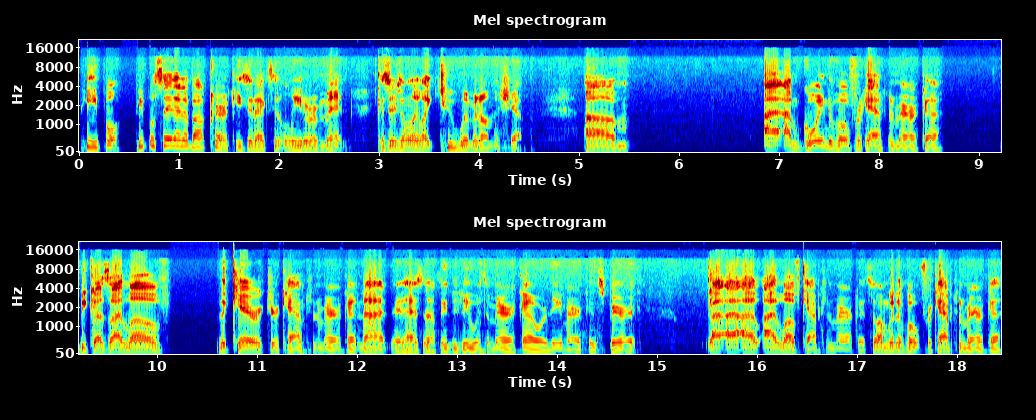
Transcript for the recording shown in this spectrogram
people. People say that about Kirk. He's an excellent leader of men because there's only like two women on the ship. Um, I, I'm going to vote for Captain America because I love the character Captain America. Not it has nothing to do with America or the American spirit. I I, I love Captain America, so I'm going to vote for Captain America.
